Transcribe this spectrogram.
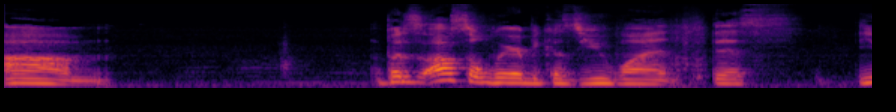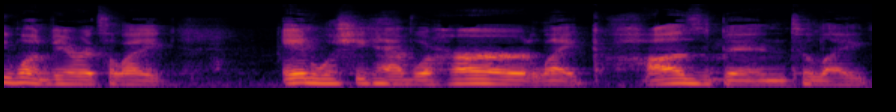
Um but it's also weird because you want this you want Vera to like end what she have with her like husband to like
